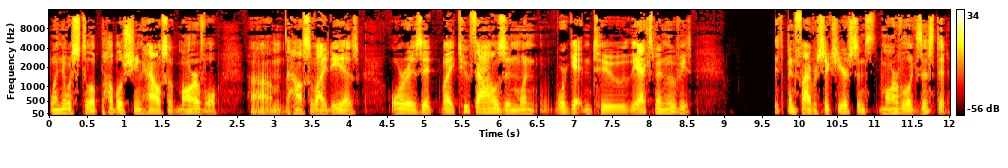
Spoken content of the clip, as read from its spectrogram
when there was still a publishing house of Marvel, um, the House of Ideas? Or is it by 2000 when we're getting to the X Men movies? It's been five or six years since Marvel existed.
